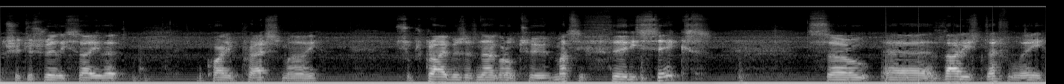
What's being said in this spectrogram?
I should just really say that I'm quite impressed. My subscribers have now gone up to massive 36 so uh, that is definitely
